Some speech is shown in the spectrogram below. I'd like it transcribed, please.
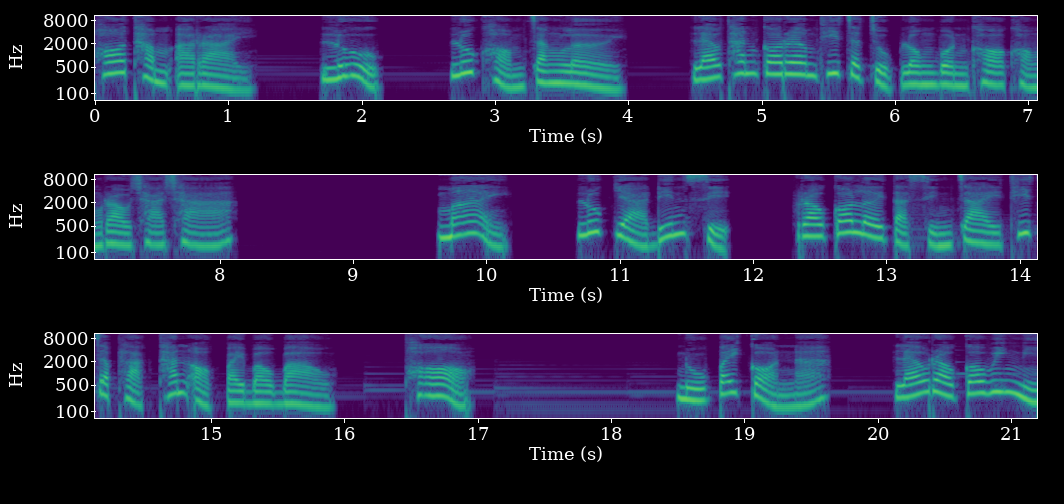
พ่อทำอะไร ลูก ลูกหอมจังเลย แล้วท่านก็เริ่มที่จะจูบลงบนคอของเราช้าๆ ไม่ ลูกอย่าดิ้นสิเราก็เลยตัดสินใจที่จะผลักท่านออกไปเบาๆ พ่อ หนูไปก่อนนะ แล้วเราก็วิ่งหนี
